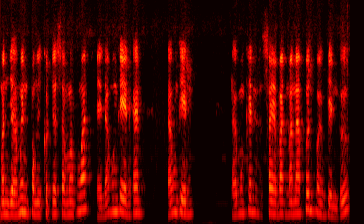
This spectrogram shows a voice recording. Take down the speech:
menjamin pengikutnya semua puas? Ya tidak mungkin kan? Tidak mungkin. Tidak mungkin sehebat mana pun pemimpin itu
